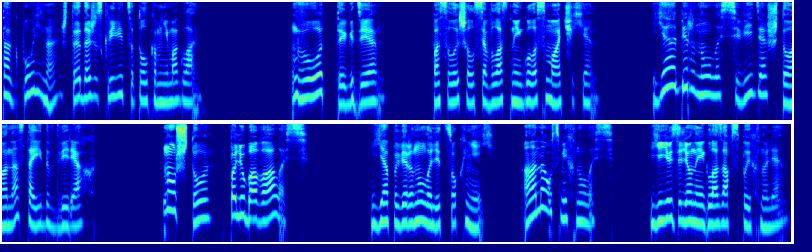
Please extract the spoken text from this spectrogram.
так больно, что я даже скривиться толком не могла. «Вот ты где!» — послышался властный голос мачехи. Я обернулась, видя, что она стоит в дверях. «Ну что, полюбовалась?» Я повернула лицо к ней, а она усмехнулась. Ее зеленые глаза вспыхнули.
